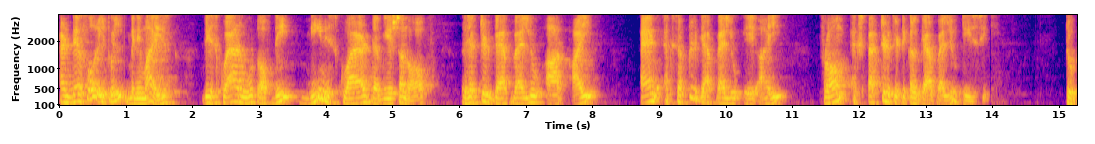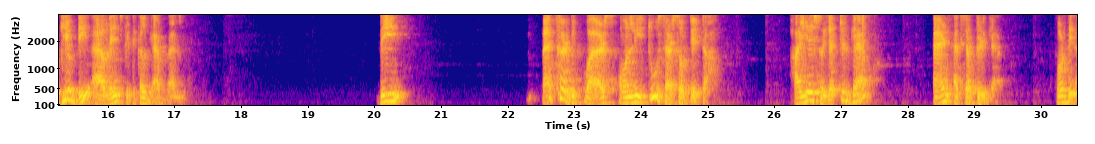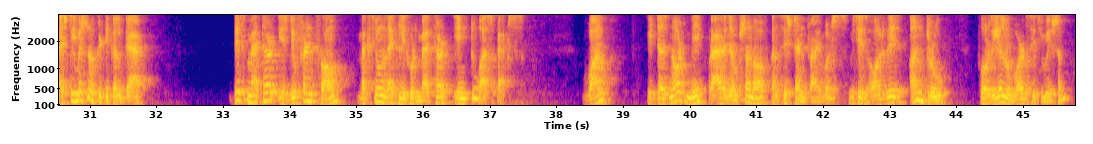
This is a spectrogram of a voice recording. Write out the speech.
And therefore it will minimize the square root of the mean squared deviation of rejected gap value Ri and accepted gap value Ai from expected critical gap value Tc to give the average critical gap value. The method requires only two sets of data, highest rejected gap and accepted gap. For the estimation of critical gap, this method is different from maximum likelihood method in two aspects. One, it does not make prior assumption of consistent drivers, which is always untrue for real world situation.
